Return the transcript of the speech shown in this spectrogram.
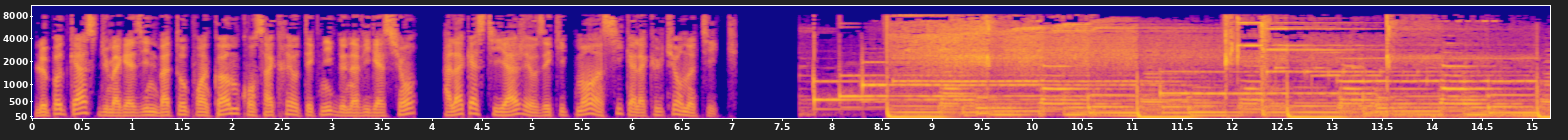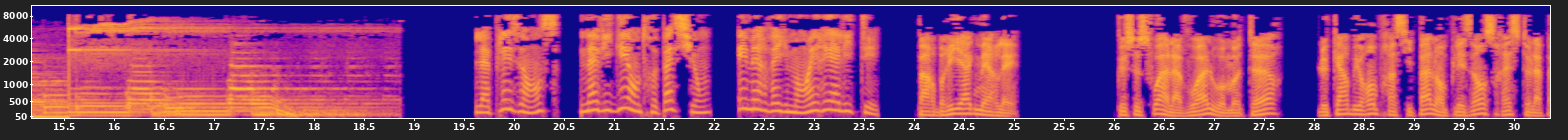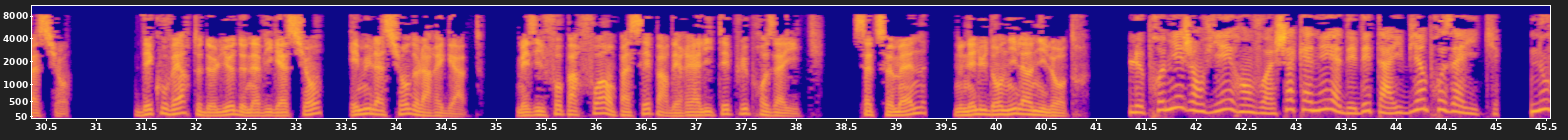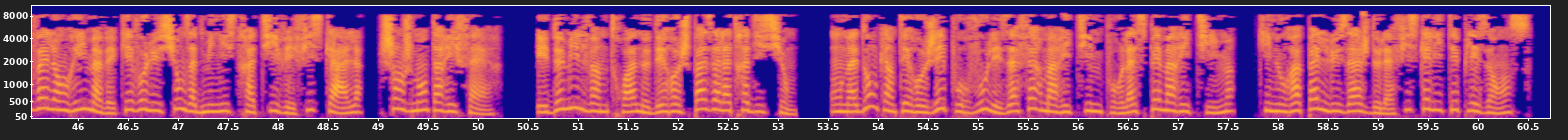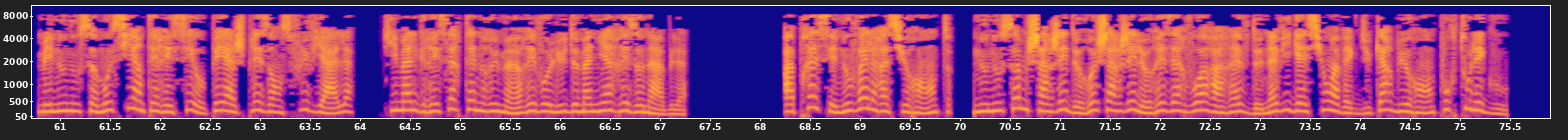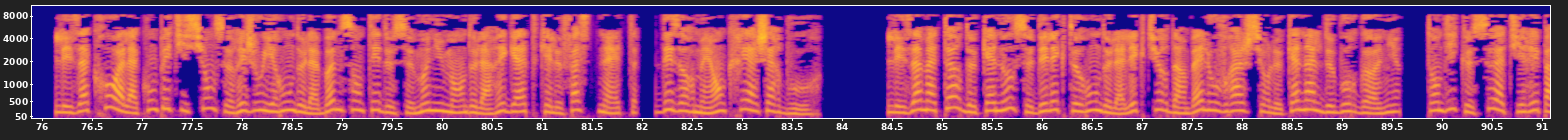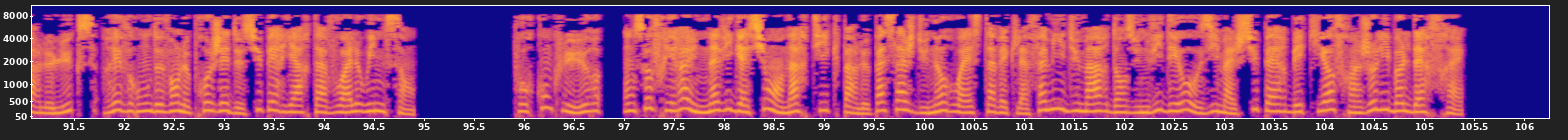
le podcast du magazine bateau.com consacré aux techniques de navigation, à l'accastillage et aux équipements ainsi qu'à la culture nautique. La plaisance, naviguer entre passion, émerveillement et réalité. Par Briag Merlet. Que ce soit à la voile ou au moteur, le carburant principal en plaisance reste la passion. Découverte de lieux de navigation, émulation de la régate. Mais il faut parfois en passer par des réalités plus prosaïques. Cette semaine, nous n'éludons ni l'un ni l'autre. Le 1er janvier renvoie chaque année à des détails bien prosaïques. Nouvelle en rime avec évolutions administratives et fiscales, changements tarifaires. Et 2023 ne déroge pas à la tradition. On a donc interrogé pour vous les affaires maritimes pour l'aspect maritime, qui nous rappelle l'usage de la fiscalité plaisance, mais nous nous sommes aussi intéressés au péage plaisance fluviale, qui malgré certaines rumeurs évolue de manière raisonnable. Après ces nouvelles rassurantes, nous nous sommes chargés de recharger le réservoir à rêve de navigation avec du carburant pour tous les goûts. Les accros à la compétition se réjouiront de la bonne santé de ce monument de la régate qu'est le Fastnet, désormais ancré à Cherbourg. Les amateurs de canaux se délecteront de la lecture d'un bel ouvrage sur le canal de Bourgogne, tandis que ceux attirés par le luxe rêveront devant le projet de super-yacht à voile Wingsang. Pour conclure, on s'offrira une navigation en Arctique par le passage du Nord-Ouest avec la famille Dumar dans une vidéo aux images superbes et qui offre un joli bol d'air frais.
